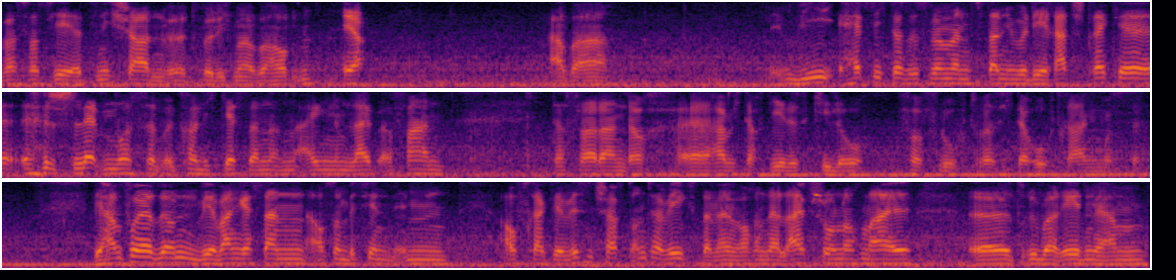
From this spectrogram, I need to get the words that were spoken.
was, was hier jetzt nicht schaden wird, würde ich mal behaupten. Ja, Aber wie heftig das ist, wenn man es dann über die Radstrecke äh, schleppen muss, konnte ich gestern an eigenem Leib erfahren. Das war dann doch, äh, habe ich doch jedes Kilo verflucht, was ich da hochtragen musste. Wir haben vorher so, ein- wir waren gestern auch so ein bisschen im Auftrag der Wissenschaft unterwegs. Da werden wir auch in der Live-Show nochmal äh, drüber reden. Wir haben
